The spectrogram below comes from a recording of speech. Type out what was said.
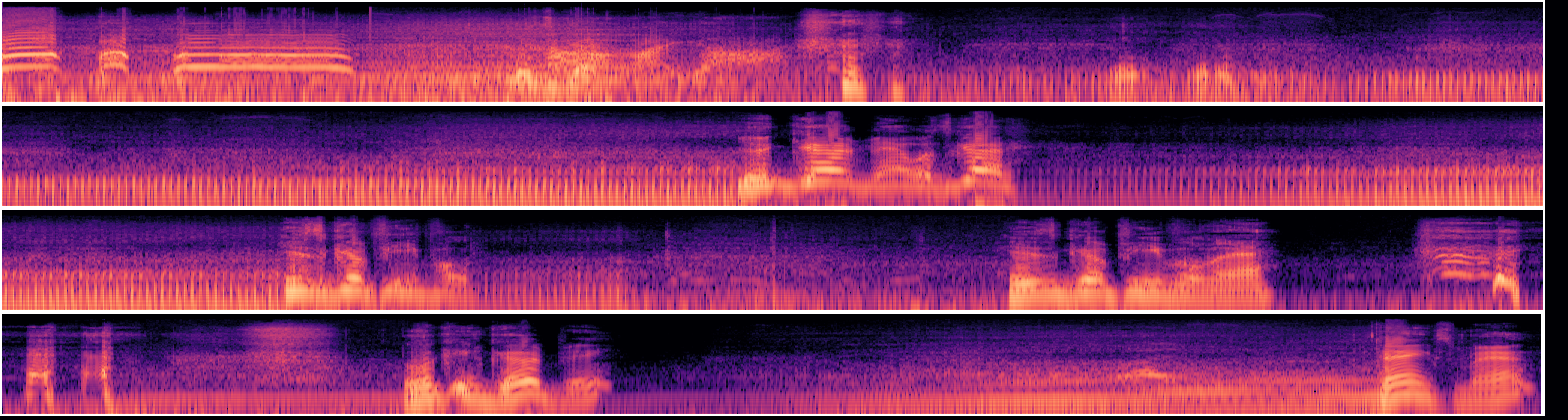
Oh, oh my god. You're good, man. What's good? He's good people. He's good people, man. Looking good, B. Thanks, man.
